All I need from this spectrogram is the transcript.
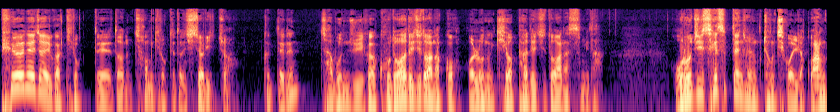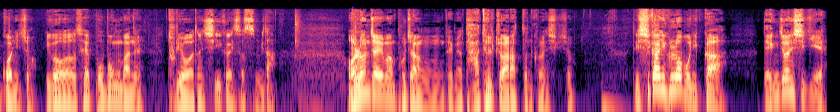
표현의 자유가 기록되던 처음 기록되던 시절이 있죠. 그때는 자본주의가 고도화되지도 않았고 언론은 기업화되지도 않았습니다. 오로지 세습된 정- 정치 권력, 왕권이죠. 이것의 보복만을 두려워하던 시기가 있었습니다. 언론 자유만 보장되면 다 될 줄 알았던 그런 시기죠. 시간이 흘러보니까 냉전 시기에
